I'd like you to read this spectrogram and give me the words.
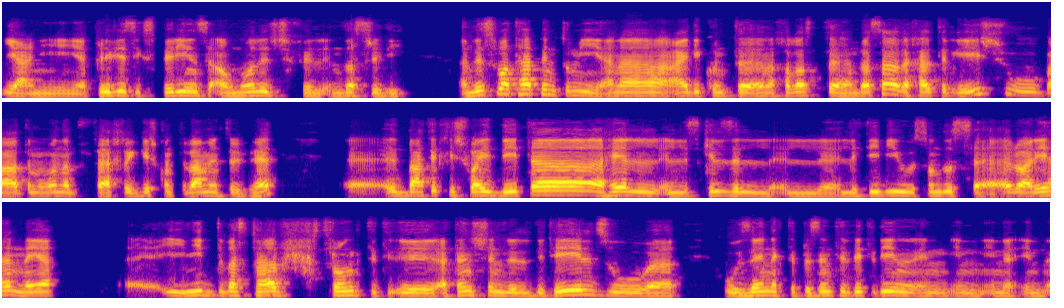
يعني previous experience أو knowledge في ال industry دي. And this is what happened to me. أنا عادي كنت أنا خلصت هندسة دخلت الجيش وبعد ما وأنا في آخر الجيش كنت بعمل interview هات اتبعتت لي شوية data هي ال skills اللي فيبي وسندس قالوا عليها إن هي you need بس to have strong attention لل details و وازاي انك ت present ال data دي in in in in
